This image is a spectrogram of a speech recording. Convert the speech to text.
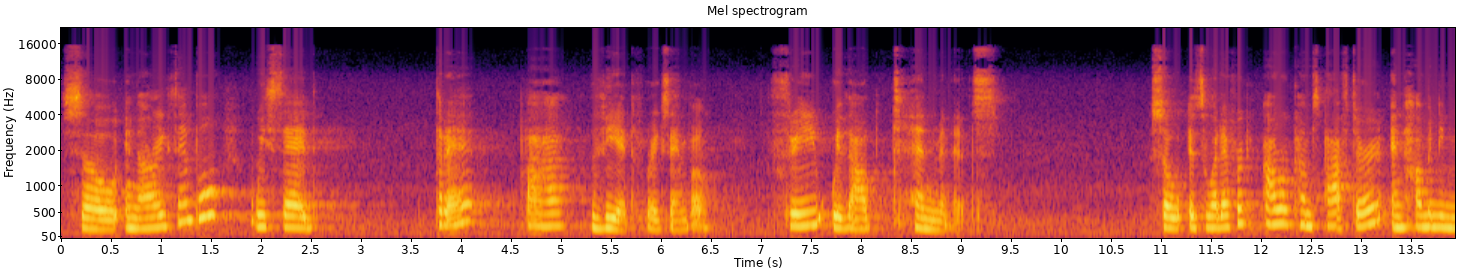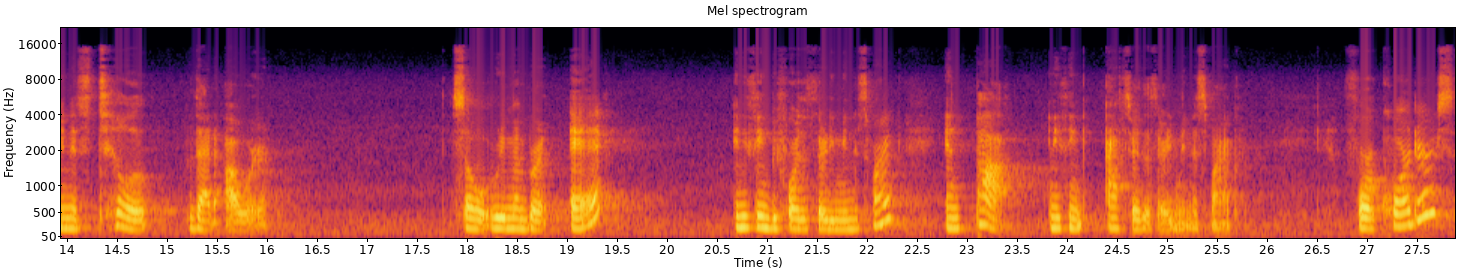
So in our example, we said tre pa dhjet, for example, three without 10 minutes. So it's whatever hour comes after and how many minutes till that hour. So remember e, anything before the 30 minutes mark, and pa, anything after the 30 minutes mark. For quarters,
